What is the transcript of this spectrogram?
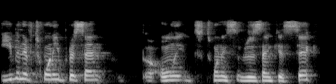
even if 20% only 20% get sick,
